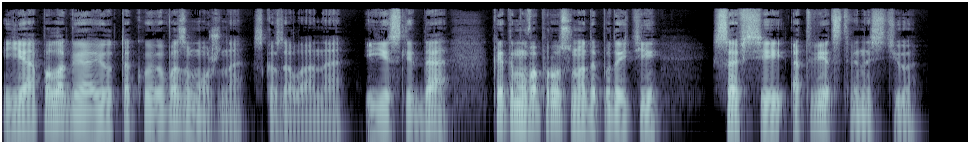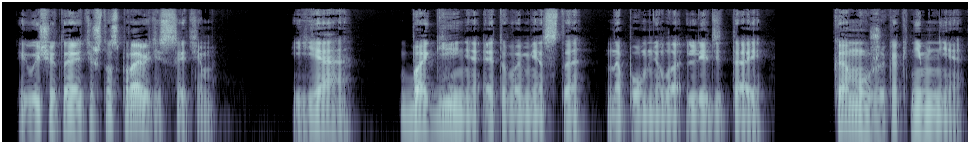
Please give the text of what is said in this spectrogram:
«Я полагаю, такое возможно», — сказала она. «И если да, к этому вопросу надо подойти со всей ответственностью. И вы считаете, что справитесь с этим?» «Я богиня этого места», — напомнила леди Тай. «Кому же, как не мне?»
